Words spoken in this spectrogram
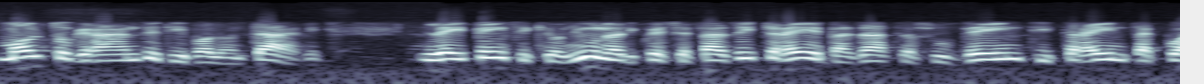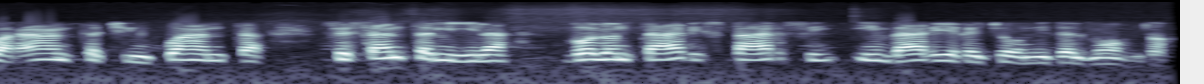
molto grande di volontari. Lei pensi che ognuna di queste fasi 3 è basata su 20, 30, 40, 50, 60 mila volontari sparsi in varie regioni del mondo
